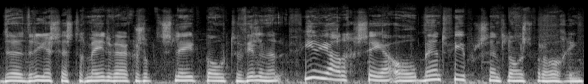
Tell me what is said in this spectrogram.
De 63 medewerkers op de sleeboten willen een vierjarige CAO met 4% loonsverhoging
